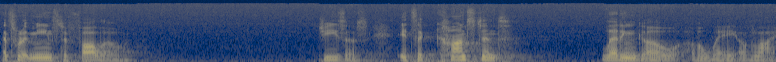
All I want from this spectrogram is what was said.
That's what it means to follow Jesus. It's a constant letting go of a way of life.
